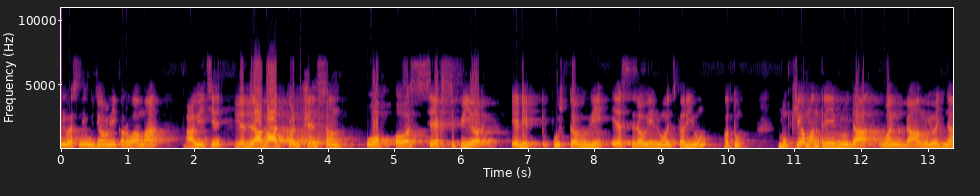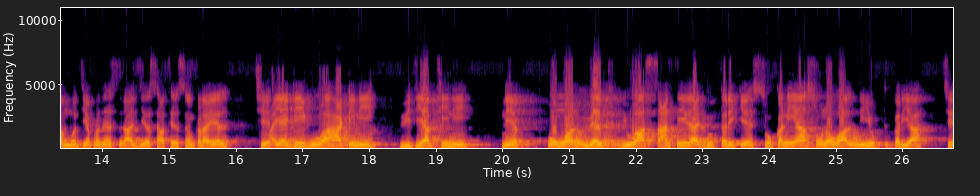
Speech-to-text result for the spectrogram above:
દિવસની ઉજવણી કરવામાં આવી છે. Hyderabad confession of a Shakespeare addict પુસ્તક વી એસ રવિ લોન્ચ કર્યું હતું. મુખ્યમંત્રી વૃદાવન ગામ યોજના મધ્યપ્રદેશ રાજ્ય સાથે સંકળાયેલ છે. આઈઆઈટી ગુવાહાટીની વિદ્યાર્થીની ને કોમનવેલ્થ યુવા શાંતિ રાજદૂત તરીકે સુકન્યા સોનોવાલ નિયુક્ત કર્યા છે.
